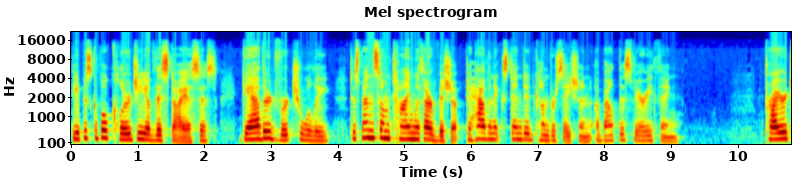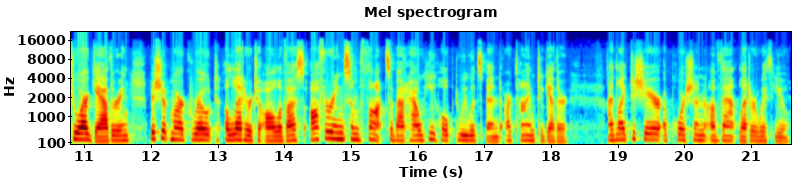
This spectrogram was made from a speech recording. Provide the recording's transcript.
the Episcopal clergy of this diocese gathered virtually to spend some time with our bishop to have an extended conversation about this very thing. Prior to our gathering, Bishop Mark wrote a letter to all of us offering some thoughts about how he hoped we would spend our time together. I'd like to share a portion of that letter with you.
